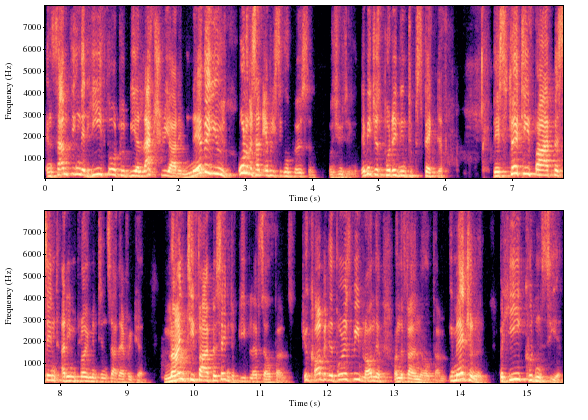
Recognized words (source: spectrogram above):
And something that he thought would be a luxury item, never used, all of a sudden, every single person was using it. Let me just put it into perspective. There's 35% unemployment in South Africa. 95% of people have cell phones. You can't be the poorest people on the, on the phone the whole time. Imagine it. But he couldn't see it.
